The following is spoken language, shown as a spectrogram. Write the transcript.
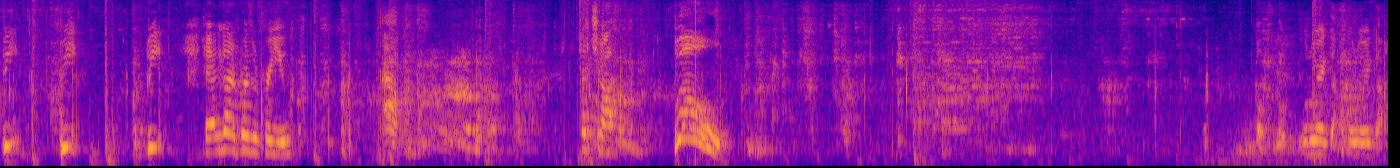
Beep, beep, beep. Hey, I got a present for you. Ow. Headshot. Boom! Oh, what do I got? What do I got?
